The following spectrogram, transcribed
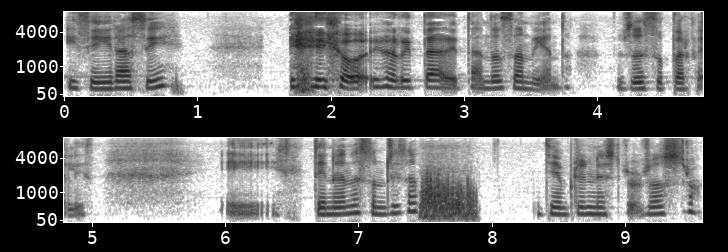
Y seguir así. Y ahorita, ahorita ando sonriendo. Estoy súper feliz. Y tener una sonrisa siempre en nuestro rostro.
